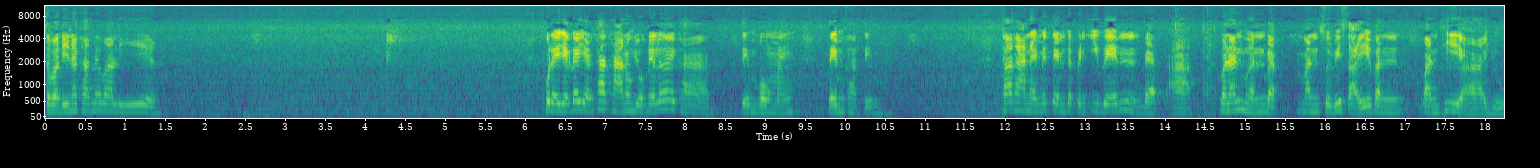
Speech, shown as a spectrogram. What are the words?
สวัสดีนะคะแม่วาลีผู้ใดอยากได้อย่างท่าขาน้องยกได้เลยค่ะ เต็มวงไหม เต็มค่ะ เต็ม ถ้างานไหนไม่เต็มจะเป็นอีเวนต์แบบอ่า วันนั้นเหมือนแบบมันสุดวิสัยวันวันที่อ่าอยู่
